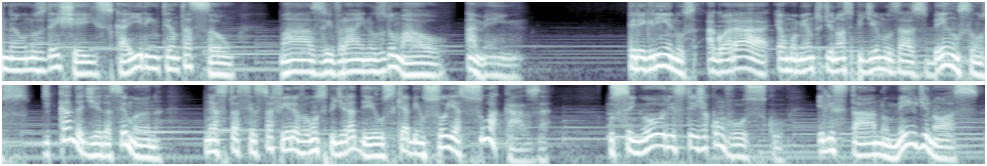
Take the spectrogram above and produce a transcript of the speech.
não nos deixeis cair em tentação, mas livrai-nos do mal. Amém. Peregrinos, agora é o momento de nós pedirmos as bênçãos de cada dia da semana. Nesta sexta-feira, vamos pedir a Deus que abençoe a sua casa. O Senhor esteja convosco, Ele está no meio de nós.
